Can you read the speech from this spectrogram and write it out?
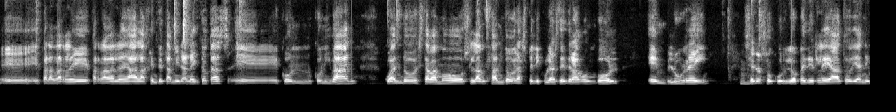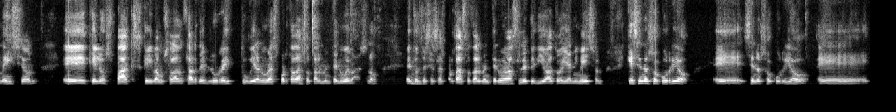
eh, para, darle, para darle a la gente también anécdotas, eh, con, Iván, cuando estábamos lanzando las películas de Dragon Ball en Blu-ray, se nos ocurrió pedirle a Toy Animation eh, que los packs que íbamos a lanzar de Blu-ray tuvieran unas portadas totalmente nuevas, ¿no? Entonces, esas portadas totalmente nuevas se le pidió a Toy Animation. ¿Qué se nos ocurrió? Eh, se nos ocurrió eh,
